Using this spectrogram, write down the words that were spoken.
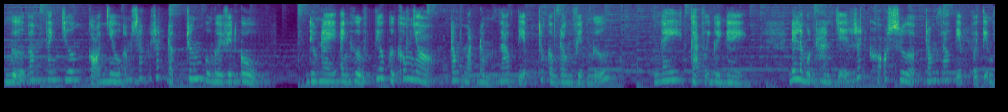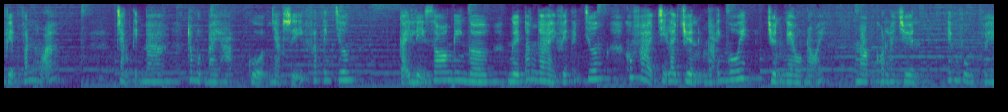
Ngữ âm Thanh Chương có nhiều âm sắc rất đặc trưng của người Việt cổ Điều này ảnh hưởng tiêu cực không nhỏ trong hoạt động giao tiếp trong cộng đồng Việt ngữ, ngay cả với người nghề. Đây là một hạn chế rất khó sửa trong giao tiếp với tiếng Việt văn hóa. Chẳng thể mà trong một bài hát của nhạc sĩ Phan Thanh Chương, cái lý do nghi ngờ người ta ngại về Thanh Chương không phải chỉ là chuyện ngãi ngôi, chuyện nghèo đói, mà còn là chuyện em vùng về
